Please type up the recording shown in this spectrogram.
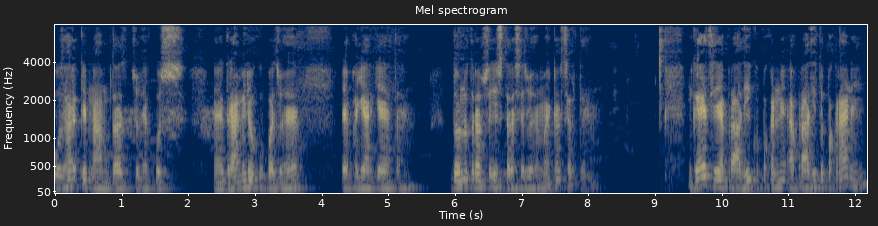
उधर के नाम दर्ज जो है कुछ ग्रामीणों के ऊपर जो है एफ़ आई आर किया जाता है। दोनों तरफ़ से इस तरह से जो है मैटर चलते हैं। गए थे अपराधी को पकड़ने, अपराधी तो पकड़ा नहीं,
